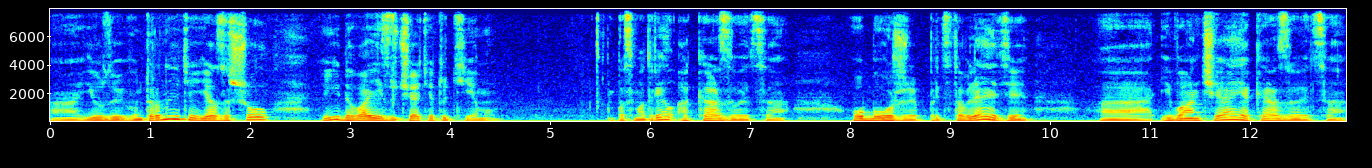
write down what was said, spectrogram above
а, юзаю в интернете, я зашел и давай изучать эту тему. Посмотрел, оказывается, о боже, представляете, а, Иван Чай, оказывается,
